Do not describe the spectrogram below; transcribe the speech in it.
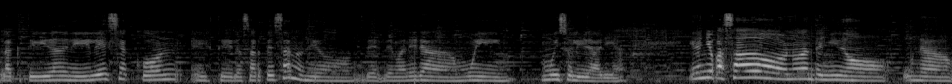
la actividad de la iglesia con este, los artesanos digo, de, de manera muy, muy solidaria. El año pasado no han tenido una,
